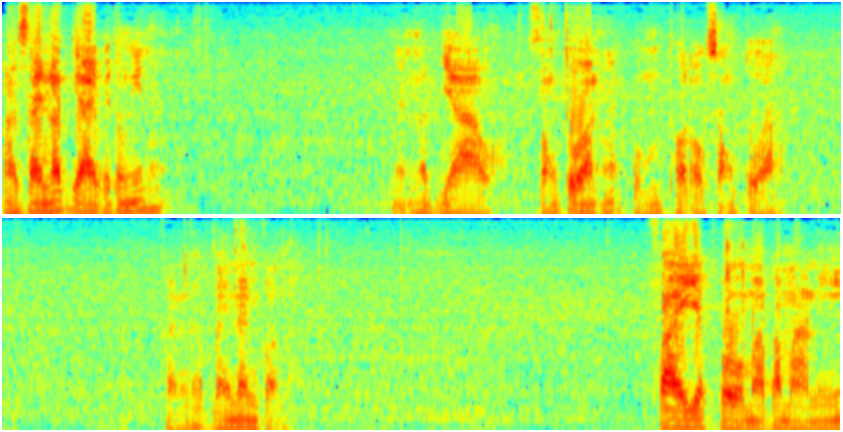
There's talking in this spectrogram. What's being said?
อาใส่น็อตใหญ่ไปตรงนี้นะเนี่ยน็อตยาวสองตัวนะฮะผมถอดออกสองตัว กันเข้าไปให้นั่นก่อน ไฟจะโผล่มาประมาณนี้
